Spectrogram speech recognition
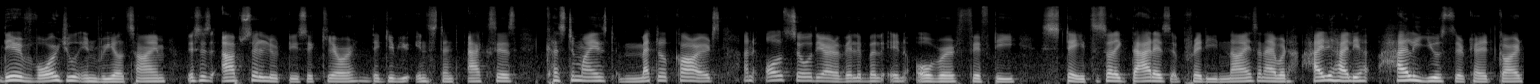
They reward you in real time. This is absolutely secure. They give you instant access customized metal cards and also they are available in over 50 states. So like that is a pretty nice and i would highly highly highly use their credit card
